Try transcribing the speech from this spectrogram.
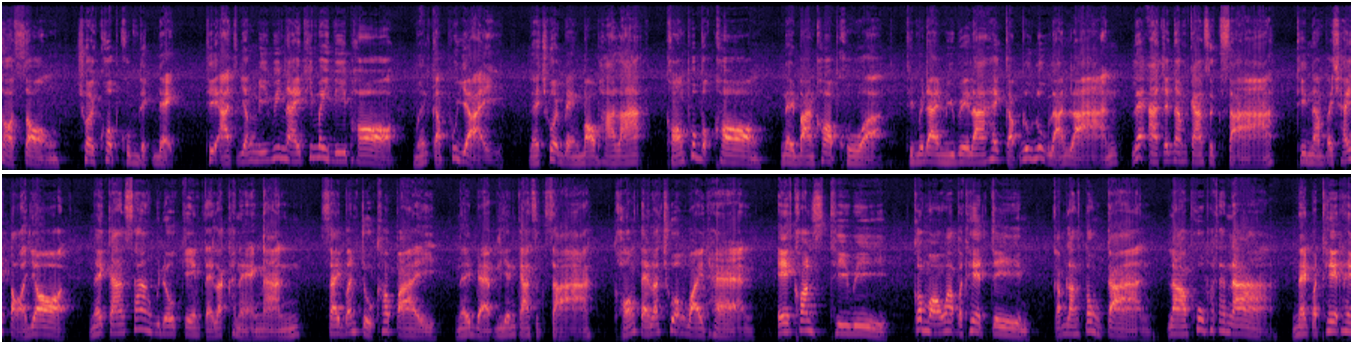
สอดส่อง ช่วยควบคุมเด็กๆ ที่อาจจะยังมีวินัยที่ไม่ดีพอเหมือนกับผู้ใหญ่ และช่วยแบ่งเบาภาระของผู้ปกครองในบางครอบครัว ที่ไม่ได้มีเวลาให้กับลูกๆหลานๆ และอาจจะนำการศึกษาที่นำไปใช้ต่อยอด ในการสร้างวิดีโอเกมแต่ละแขนงนั้น ใส่บรรจุเข้าไปในแบบเรียนการศึกษาของแต่ละช่วงวัยแทน a c o n TV ก็มองว่าประเทศจีน กำลังต้องการลาผู้พัฒนาในประเทศให้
